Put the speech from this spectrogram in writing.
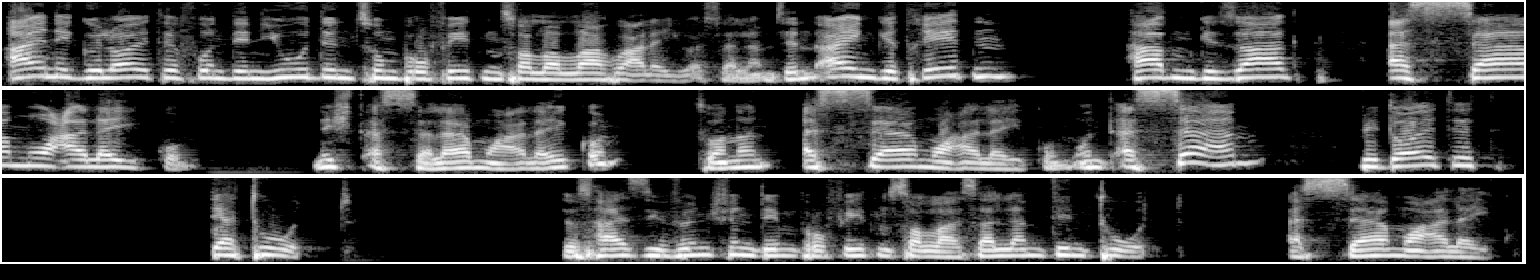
einige Leute von den Juden zum Propheten sallallahu alaihi wasallam, sind eingetreten, haben gesagt, Assalamu alaikum. Nicht Assalamu alaikum, sondern Assalamu alaikum. Und Assam bedeutet der Tod. Das heißt, sie wünschen dem Propheten sallallahu alaihi wasallam den Tod. Assalamu alaikum.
